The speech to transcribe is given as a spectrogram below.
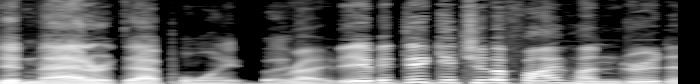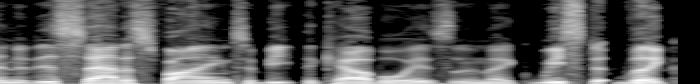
didn't matter at that point. But right, it, it did get you to 500, and it is satisfying to beat the Cowboys. And like we st- like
